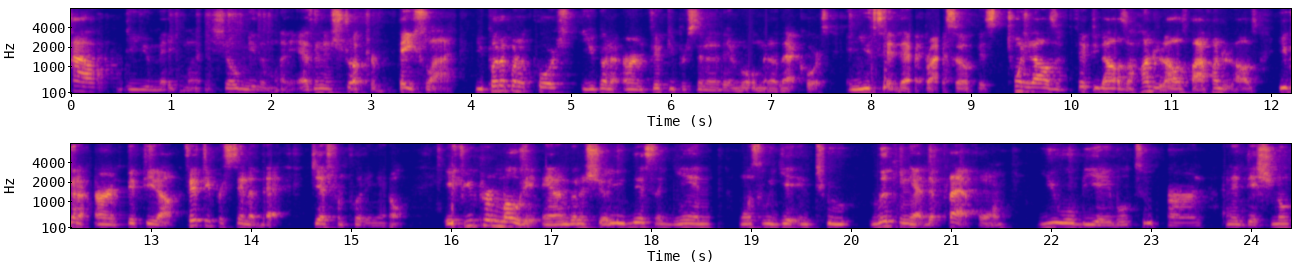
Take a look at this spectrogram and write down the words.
how do you make money? Show me the money. As an instructor, baseline. You put up on a course, you're going to earn 50% of the enrollment of that course. And you set that price. So if it's $20, $50, $100, $500, you're going to earn $50, 50% of that just from putting it on. If you promote it, and I'm going to show you this again once we get into looking at the platform, you will be able to earn an additional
